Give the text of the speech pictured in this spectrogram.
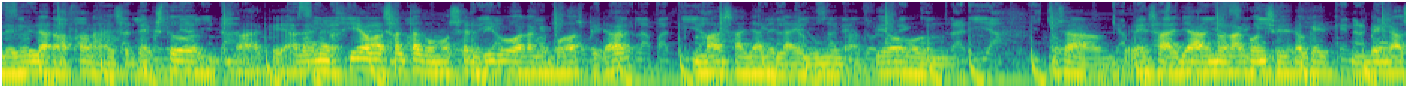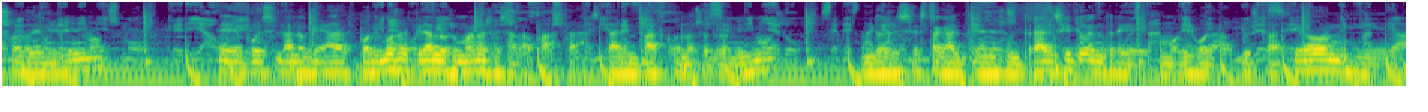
le doy la razón a ese texto, a, que a la energía más alta como ser vivo a la que puedo aspirar, más allá de la iluminación. O sea, esa ya no la considero que venga solo de mí mismo. Eh, pues a lo que podemos aspirar los humanos es a la paz, estar en paz con nosotros mismos. Entonces esta canción es un tránsito entre, como digo, la frustración y la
